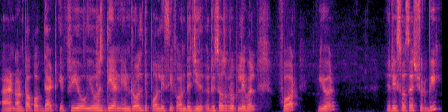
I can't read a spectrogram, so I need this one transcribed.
And on top of that if you use the and enroll the policy on the resource group level for your resources should be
